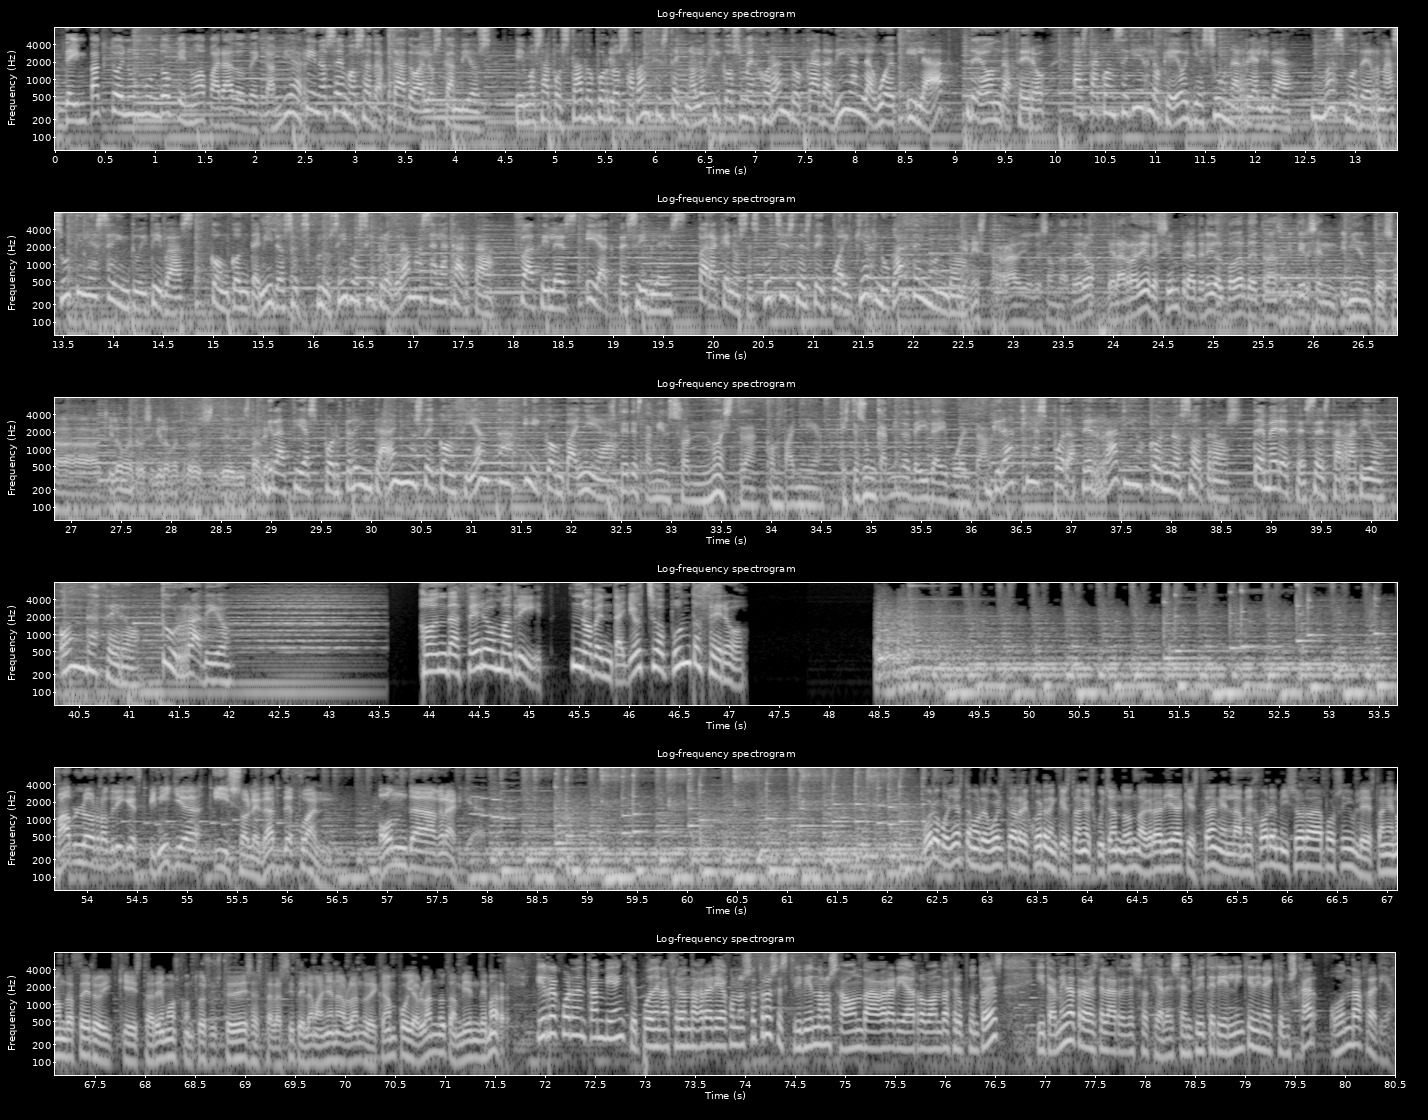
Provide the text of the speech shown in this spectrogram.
de impacto en un mundo que no ha parado de cambiar. Y nos hemos adaptado a los cambios. Hemos apostado por los avances tecnológicos mejorando cada día la web y la app de Onda Cero, hasta conseguir lo que hoy es una realidad. Más modernas, útiles e intuitivas, con contenidos exclusivos y programas a la carta, fáciles y accesibles, para que nos escuches desde cualquier lugar del mundo. En esta radio que es Onda Cero, de la radio que siempre ha tenido el poder de transmitir sentimientos a kilómetros y kilómetros de distancia. Gracias por 30 años de confianza y compañía. Ustedes también son nuestra compañía. Este es un camino de ida y vuelta. Gracias por hacer radio con nosotros. Te mereces esta radio. Onda Cero, tu radio. Onda Cero Madrid, 98.0. Pablo Rodríguez Pinilla y Soledad de Juan. Onda Agraria. Bueno, pues ya estamos de vuelta. Recuerden que están escuchando Onda Agraria, que están en la mejor emisora posible, están en Onda Cero y que estaremos con todos ustedes hasta las 7 de la mañana hablando de campo y hablando también de mar. Y recuerden también que pueden hacer Onda Agraria con nosotros escribiéndonos a ondaagraria.ondacero.es y también a través de las redes sociales. En Twitter y en LinkedIn hay que buscar Onda Agraria.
